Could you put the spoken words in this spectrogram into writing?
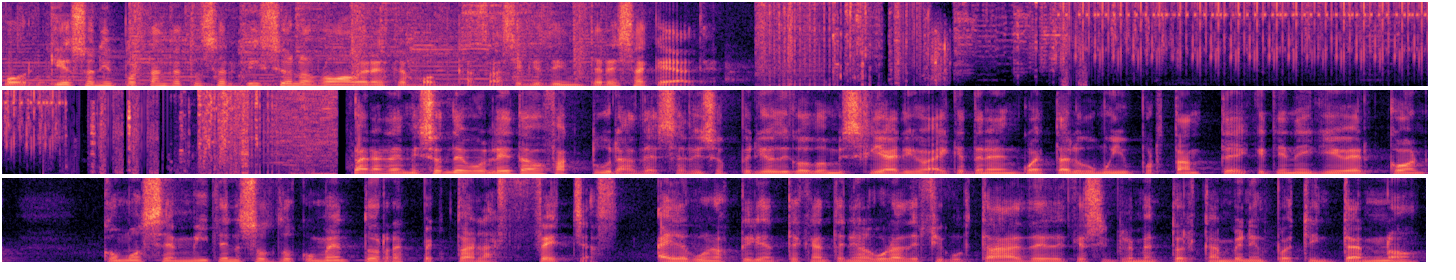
¿Por qué son importantes estos servicios? Nos vamos a ver en este podcast, así que si te interesa, quédate. Para la emisión de boletas o facturas de servicios periódicos domiciliarios hay que tener en cuenta algo muy importante que tiene que ver con cómo se emiten esos documentos respecto a las fechas. Hay algunos clientes que han tenido algunas dificultades desde que se implementó el cambio en impuesto interno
